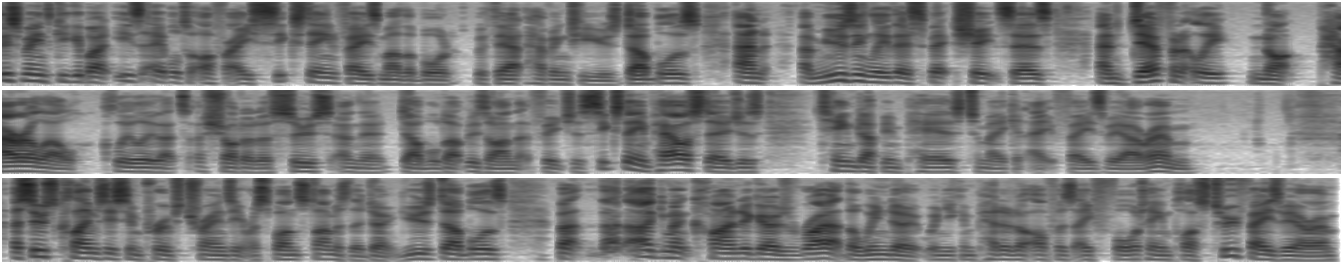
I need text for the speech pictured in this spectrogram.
This means Gigabyte is able to offer a 16 phase motherboard without having to use doublers, and amusingly, their spec sheet says, and definitely not parallel. Clearly, that's a shot at ASUS and their doubled up design that features 16 power stages teamed up in pairs to make an 8 phase VRM. ASUS claims this improves transient response time as they don't use doublers, but that argument kind of goes right out the window when your competitor offers a 14 plus 2 phase VRM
